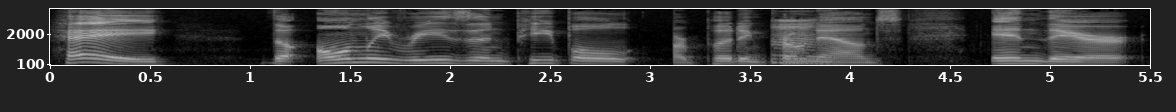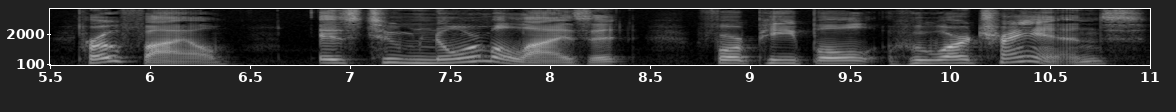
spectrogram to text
hey, the only reason people are putting mm. pronouns in their profile is to normalize it for people who are trans.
